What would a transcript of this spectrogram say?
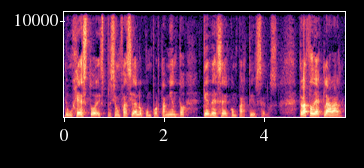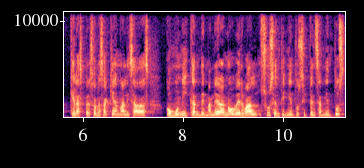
de un gesto, expresión facial o comportamiento que desee compartírselos. Trato de aclarar que las personas aquí analizadas comunican de manera no verbal sus sentimientos y pensamientos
